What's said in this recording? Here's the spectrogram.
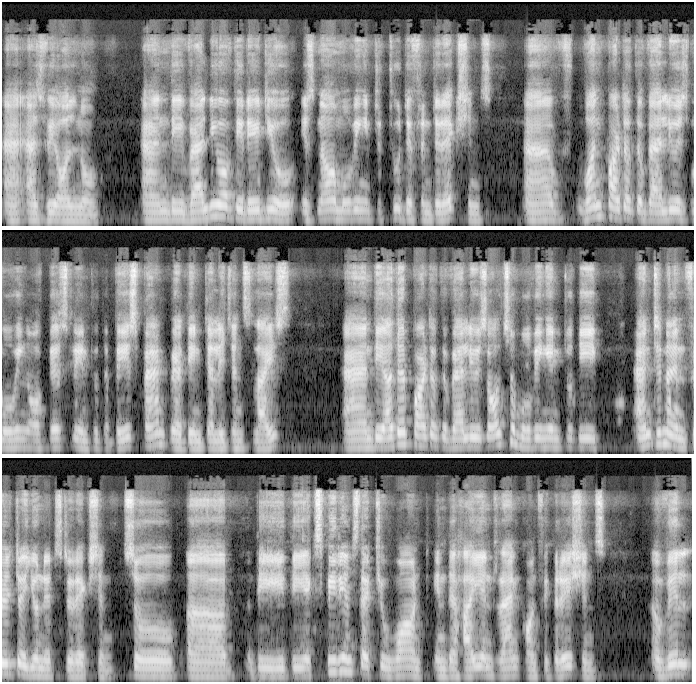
as we all know and the value of the radio is now moving into two different directions. Uh, one part of the value is moving obviously into the baseband where the intelligence lies, and the other part of the value is also moving into the antenna and filter units direction. So uh, the the experience that you want in the high-end RAN configurations uh, will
